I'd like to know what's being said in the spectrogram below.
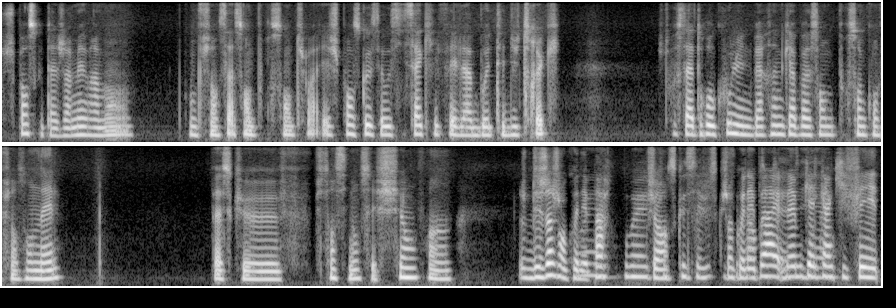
je pense que t'as jamais vraiment confiance à 100%, tu vois. Et je pense que c'est aussi ça qui fait la beauté du truc. Je trouve ça trop cool, une personne qui a pas 100% confiance en elle. Parce que, putain, sinon c'est chiant, enfin. Déjà, j'en connais Ouais, pas. Ouais, je pense que c'est juste que J'en connais pas. même quelqu'un qui fait,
